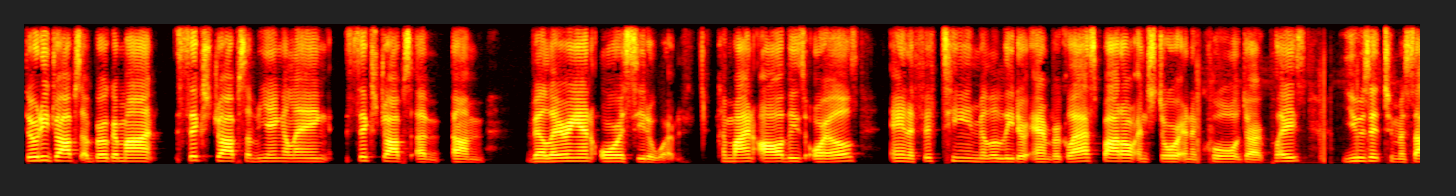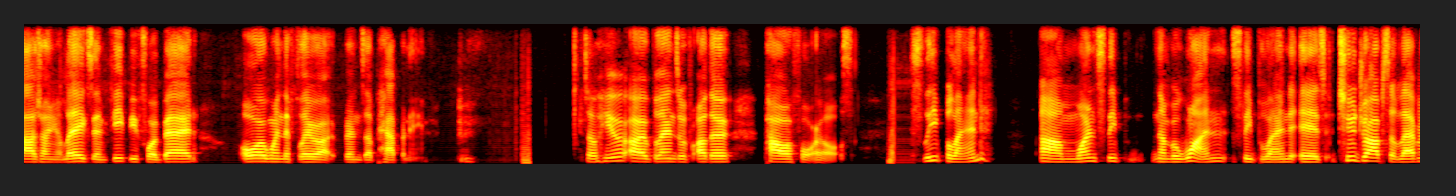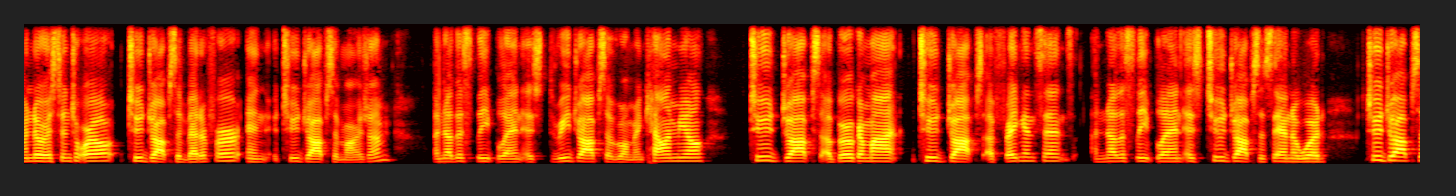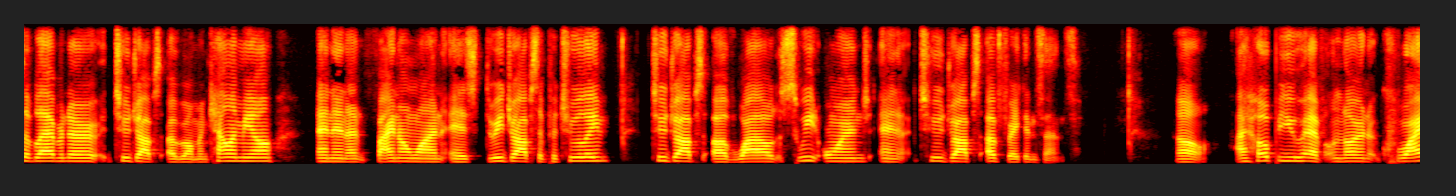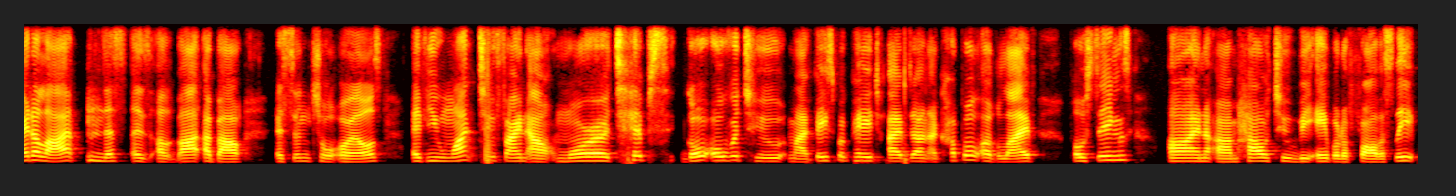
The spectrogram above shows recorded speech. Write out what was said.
30 drops of bergamot, six drops of ylang six drops of um, valerian or cedarwood. Combine all these oils in a 15 milliliter amber glass bottle and store in a cool, dark place. Use it to massage on your legs and feet before bed or when the flare up ends up happening. so here are blends with other powerful oils. Sleep blend. Um, one sleep number one sleep blend is two drops of lavender essential oil, two drops of vetiver, and two drops of marjoram. Another sleep blend is three drops of Roman chamomile, two drops of bergamot, two drops of frankincense. Another sleep blend is two drops of sandalwood, two drops of lavender, two drops of Roman chamomile, and then a final one is three drops of patchouli, two drops of wild sweet orange, and two drops of frankincense. Oh, I hope you have learned quite a lot. this is a lot about essential oils. If you want to find out more tips, go over to my Facebook page. I've done a couple of live postings on um, how to be able to fall asleep,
